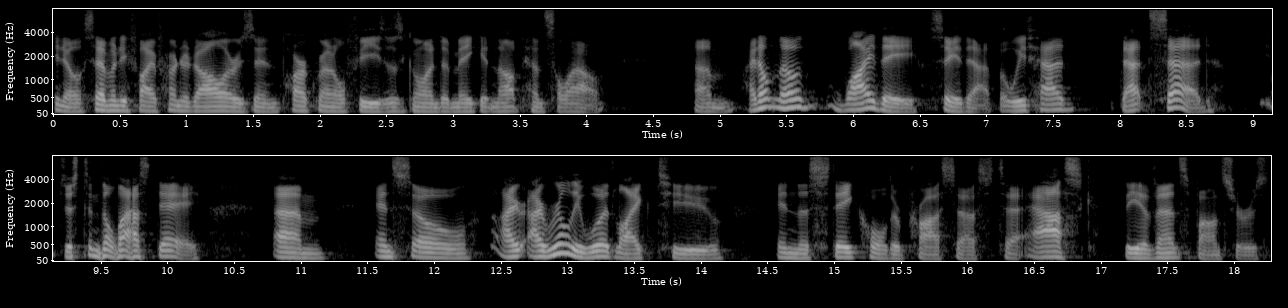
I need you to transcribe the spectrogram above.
you know, $7,500 in park rental fees is going to make it not pencil out? Um, I don't know why they say that, but we've had that said just in the last day. Um, and so I, I, really would like to, in the stakeholder process, to ask the event sponsors,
